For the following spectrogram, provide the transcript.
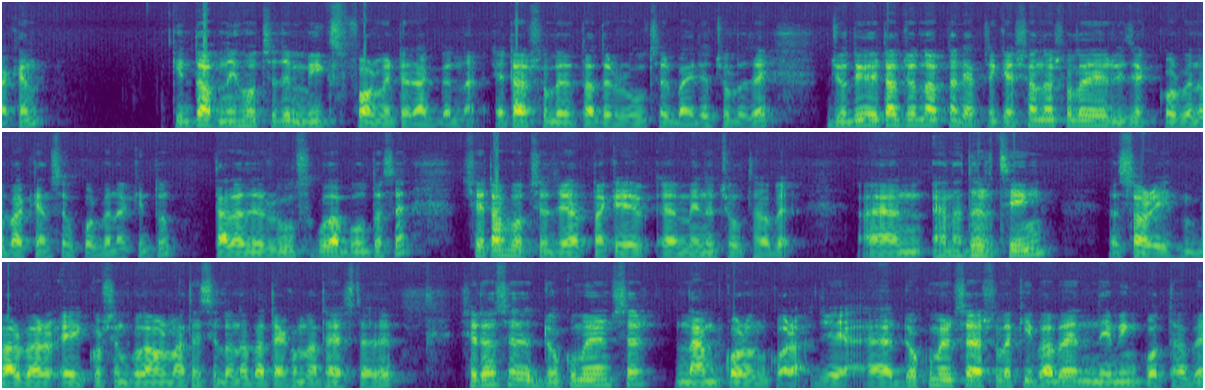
রাখেন। কিন্তু আপনি হচ্ছে যে মিক্স ফরম্যাটে রাখবেন না। এটা আসলে তাদের রুলসের বাইরে চলে যায়। যদিও এটার জন্য আপনার অ্যাপ্লিকেশন আসলে রিজেক্ট করবে না বা ক্যান্সেল করবে না, কিন্তু তারা যে রুলসগুলো বলতেছে, সেটা হচ্ছে যে আপনাকে মেনে চলতে হবে। অ্যান্ড অ্যানাদার থিং সরি বারবার এই কোশ্চেনগুলো আমার মাথায় ছিল না বাট এখন মাথায় আসতেছে। সেটা হচ্ছে ডকুমেন্টসের নামকরণ করা, যে ডকুমেন্টসে আসলে কীভাবে নেমিং করতে হবে।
